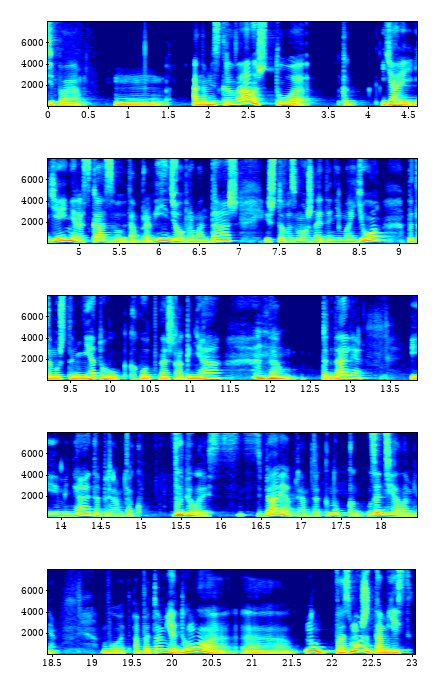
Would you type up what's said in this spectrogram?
типа, она мне сказала, что я ей не рассказываю там про видео, про монтаж, и что, возможно, это не мое, потому что нету какого-то, знаешь, огня, угу. там, и так далее. И меня это прям так выбило из себя, я прям так, ну, задело меня. Вот. А потом я думала, э, ну, возможно, там есть,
